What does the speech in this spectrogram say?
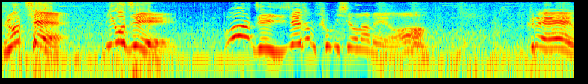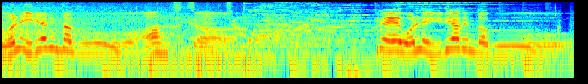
그렇지! 이거지! 와, 이제, 이제 좀 속이 시원하네. 아. 그래, 원래 이래야 된다고. 아, 진짜. 그래, 원래 이래야 된다고.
